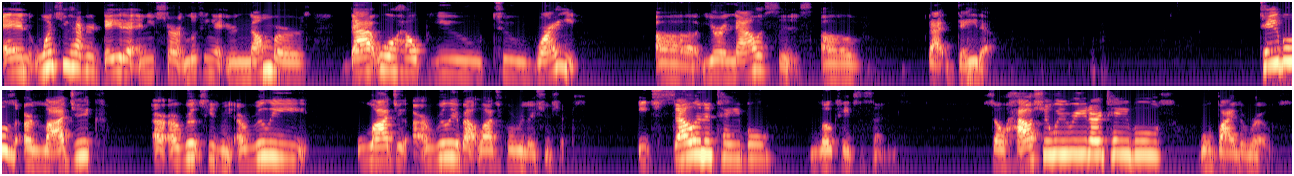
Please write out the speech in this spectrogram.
And once you have your data and you start looking at your numbers, that will help you to write uh, your analysis of that data. Tables are logic, are, are excuse me, are really logic, are really about logical relationships. Each cell in a table locates a sentence. So how should we read our tables? Well, by the rows.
